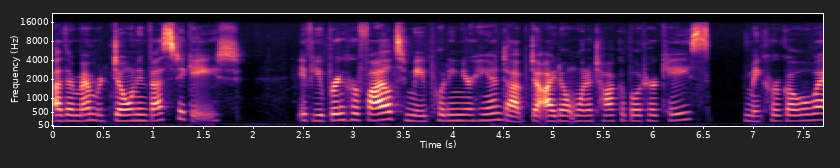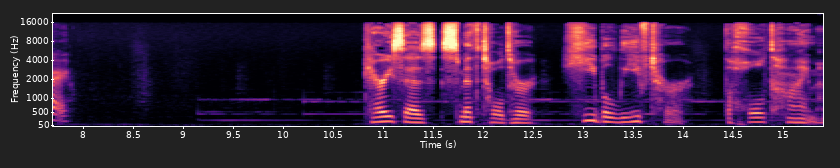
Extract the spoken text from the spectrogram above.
other members, don't investigate. If you bring her file to me, putting your hand up, I don't want to talk about her case, make her go away. Carrie says Smith told her he believed her the whole time.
